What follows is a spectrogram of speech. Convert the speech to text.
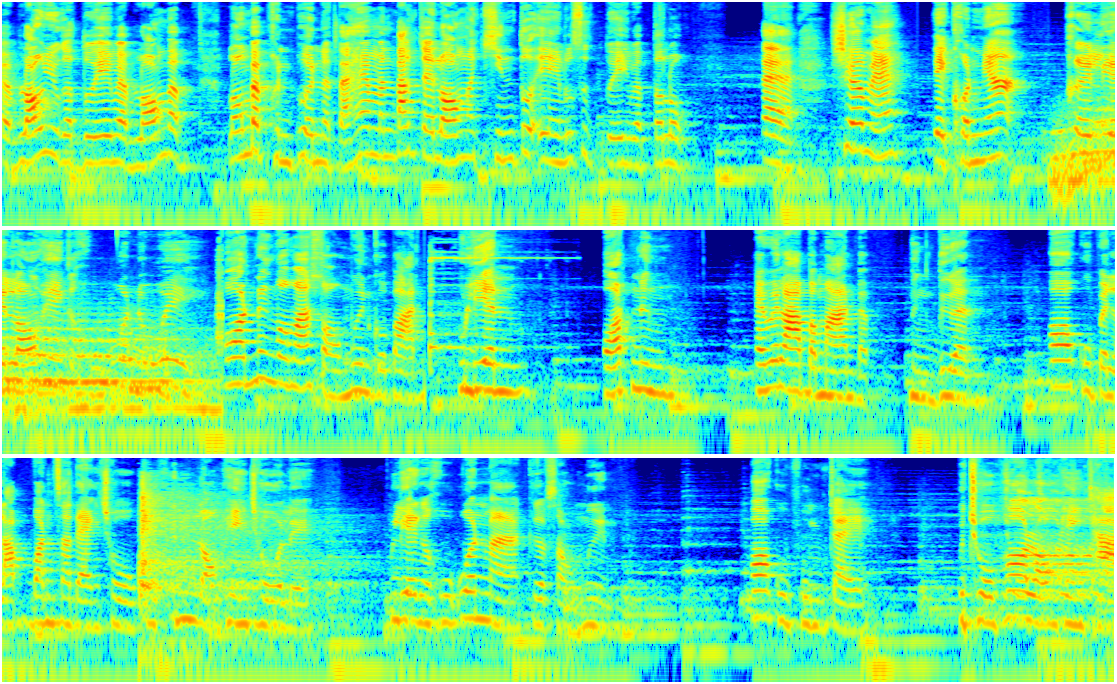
แบบร้องอยู่กับตัวเองแบบร้องแบบร้องแบบเพลินๆอะแต่ให้มันตั้งใจร้องอะคินตัวเองรู้สึกตัวเองแบบตลก แต่เชื่อไหมเด็กคนเนี้ยเคยเรียนร้องเพลงกับครูอ้วนนะเว้ยคอร์สหนึ่งประมาณสองหมื่นกว่าบาทกูเรียนคอร์สหนึ่งใช้เวลาประมาณแบบหนึ่งเดือน พ่อกูไปรับวันแสดงโชว์กูขึ้นร้องเพลงโชว์เลยกูเรียนกับครูอ้วนมาเกือบสองหมื่นพ่อกูภูมิใจ กูโชว์พ่อร้องเพลงช้า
